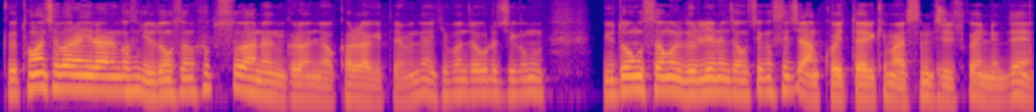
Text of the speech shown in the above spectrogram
그 통한채 발행이라는 것은 유동성을 흡수하는 그런 역할을 하기 때문에 기본적으로 지금 유동성을 늘리는 정책은 쓰지 않고 있다 이렇게 말씀드릴 수가 있는데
